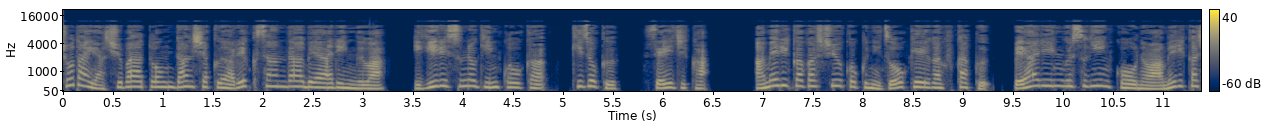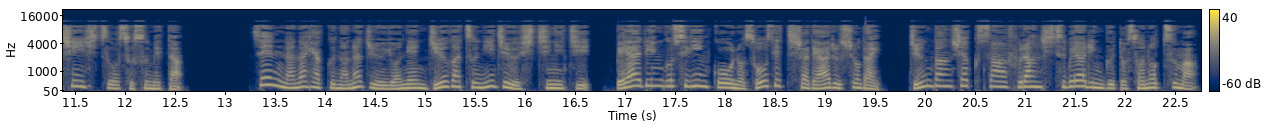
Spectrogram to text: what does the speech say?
初代アシュバートン男爵アレクサンダー・ベアリングは、イギリスの銀行家、貴族、政治家。アメリカ合衆国に造形が深く、ベアリングス銀行のアメリカ進出を進めた。1774年10月27日、ベアリングス銀行の創設者である初代、順番爵サー・フランシス・ベアリングとその妻、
